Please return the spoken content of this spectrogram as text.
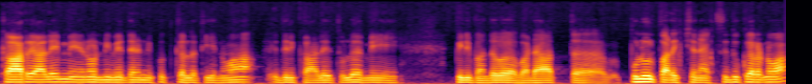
කාර්යාලයෙන් මේ නො නිවේදන නිකුත් කල්ල තියෙනවා. ඉදිරි කාලය තුළ මේ පිළිබඳව වඩාත් පුළුල් පරීක්ෂණයක් සිදු කරනවා.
